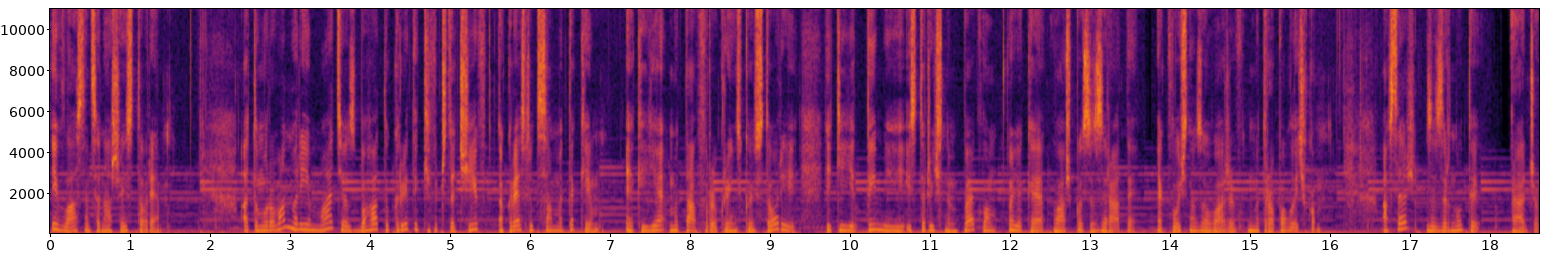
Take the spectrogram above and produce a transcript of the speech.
і власне це наша історія. А тому роман Марії Матіос багато критиків і читачів окреслюють саме таким, який є метафорою української історії, який є тим її історичним пеклом, у яке важко зазирати, як влучно зауважив Дмитро Павличко. А все ж зазирнути раджу.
